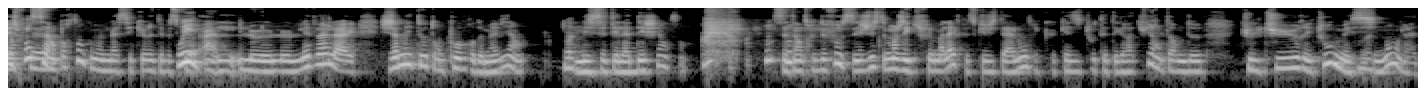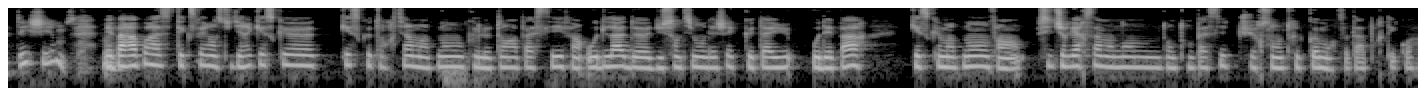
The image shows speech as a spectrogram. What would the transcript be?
Mais je pense que que- c'est important quand même la sécurité parce Oui. que ah, le, le level, a- j'ai jamais été autant pauvre de ma vie, hein. Ouais. mais c'était la déchéance. hein. c'était un truc de fou. C'est juste, moi j'ai kiffé ma life parce que j'étais à Londres et que quasi tout était gratuit en termes de culture et tout, mais sinon la déchéance. Mais par rapport à cette expérience, tu dirais qu'est-ce que qu'est-ce que t'en retiens maintenant que le temps a passé? Enfin, au-delà de- du sentiment d'échec que tu as eu au départ, qu'est-ce que maintenant, enfin, si tu regardes ça maintenant dans ton passé, tu ressens le truc comment? Ça t'a apporté quoi?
